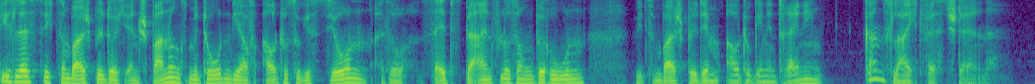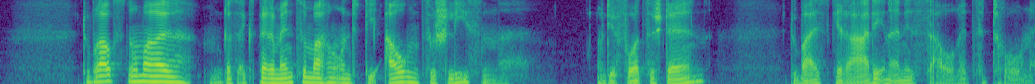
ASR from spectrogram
Dies lässt sich zum Beispiel durch Entspannungsmethoden, die auf Autosuggestion, also Selbstbeeinflussung beruhen, wie zum Beispiel dem autogenen Training, ganz leicht feststellen. Du brauchst nur mal das Experiment zu machen und die Augen zu schließen und dir vorzustellen, du beißt gerade in eine saure Zitrone.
